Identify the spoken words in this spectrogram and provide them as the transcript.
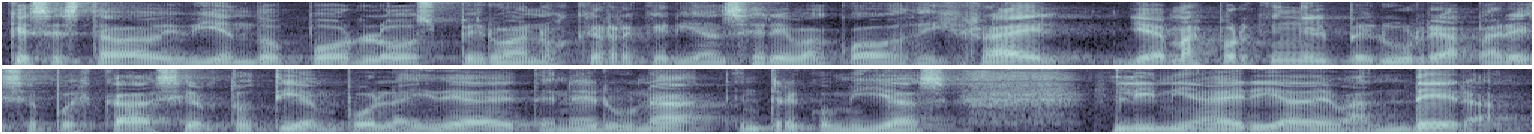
que se estaba viviendo por los peruanos que requerían ser evacuados de Israel. Y además porque en el Perú reaparece pues cada cierto tiempo la idea de tener una, entre comillas, línea aérea de bandera,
